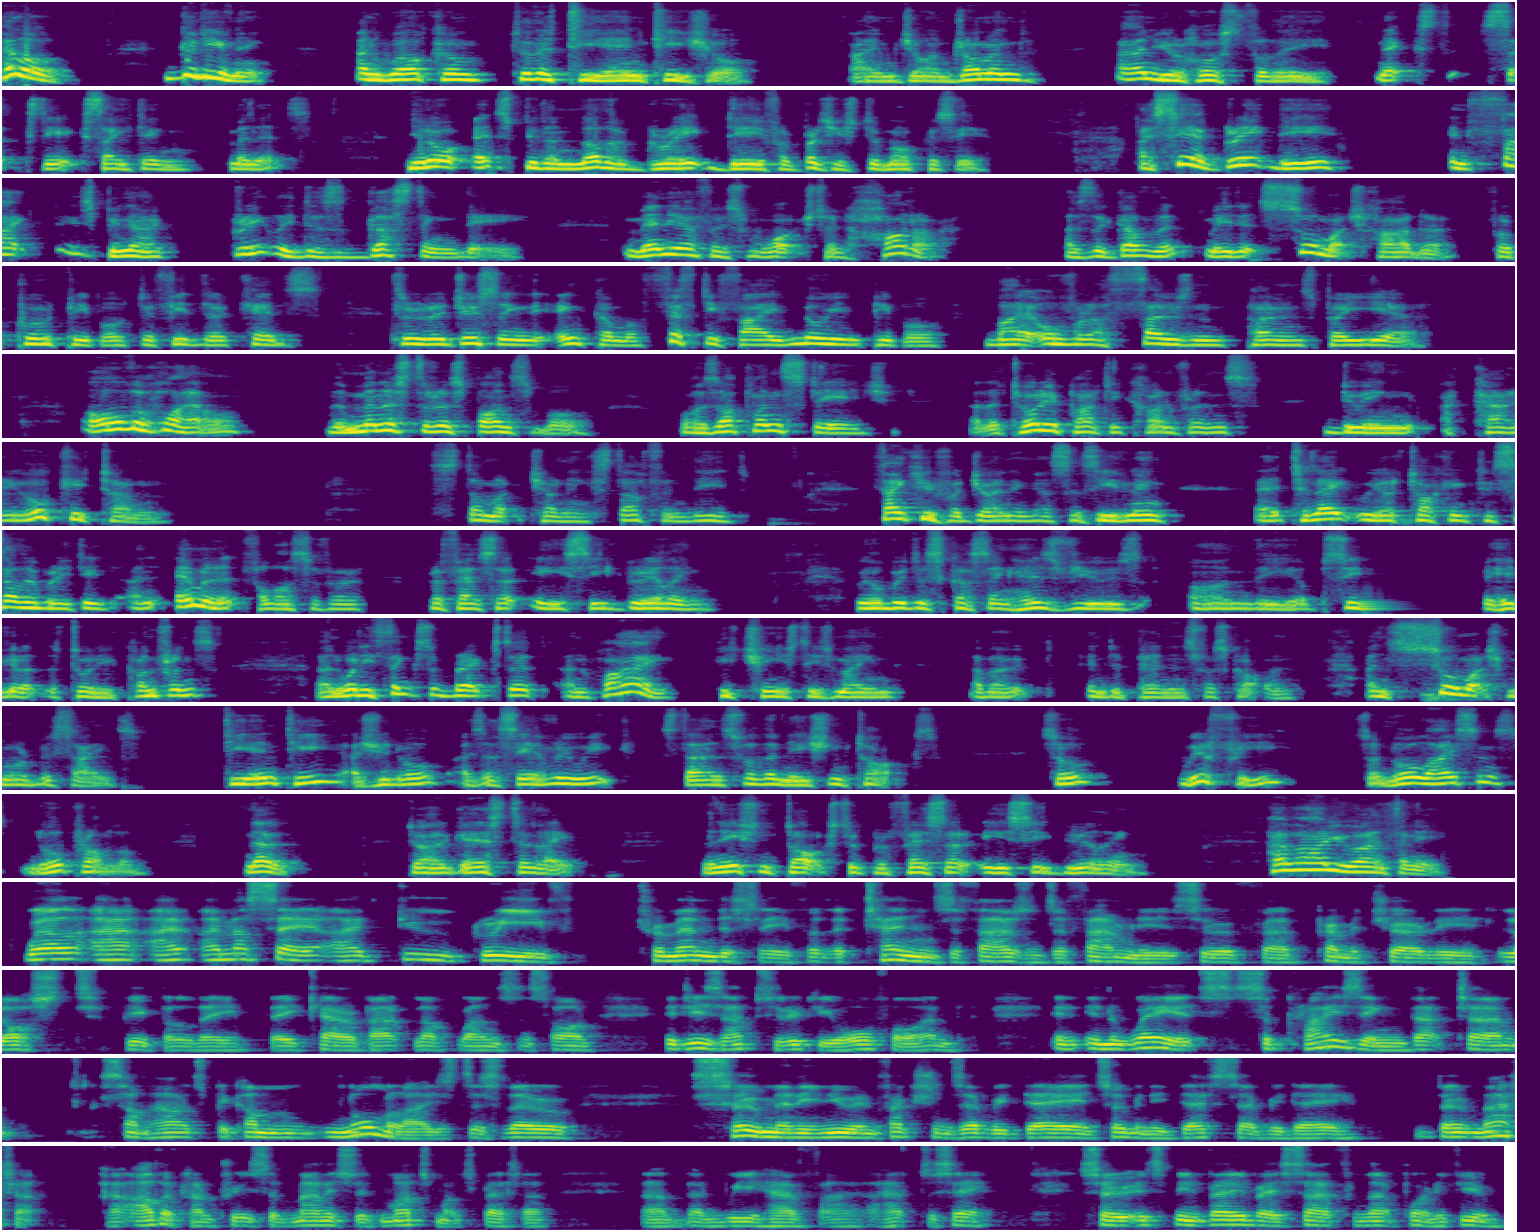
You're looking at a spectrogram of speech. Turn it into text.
Hello, good evening, and welcome to the TNT Show. I'm John Drummond, and your host for the next 60 exciting minutes. You know, it's been another great day for British democracy. I say a great day. In fact, it's been a greatly disgusting day. Many of us watched in horror as the government made it so much harder for poor people to feed their kids through reducing the income of 55 million people by over a thousand pounds per year. All the while, the minister responsible was up on stage at the Tory party conference doing a karaoke turn. Stomach churning stuff indeed. Thank you for joining us this evening. Uh, tonight we are talking to celebrated and eminent philosopher, Professor A.C. Grayling. We'll be discussing his views on the obscene behaviour at the Tory conference and what he thinks of Brexit and why he changed his mind about independence for Scotland, and so much more besides. TNT, as you know, as I say every week, stands for The Nation Talks. So we're free, so no license, no problem. Now, to our guest tonight. The Nation talks to Professor A.C. Grayling. How are you, Anthony? Well, I, I, must say, I do grieve tremendously for the tens of thousands of families who have uh, prematurely lost people they, they care about, loved ones, and so on. It is absolutely awful. And in, in a way, it's surprising that um, somehow it's become normalized as though so many new infections every day and so many deaths every day don't matter. Uh, other countries have managed it much, much better uh, than we have, I, I have to say. So it's been very, very sad from that point of view.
